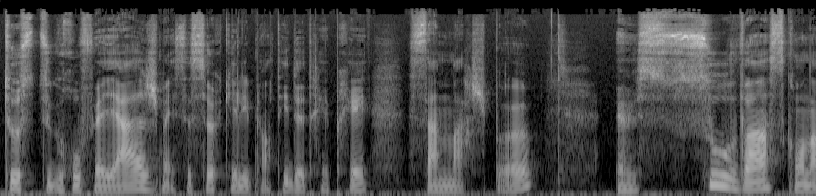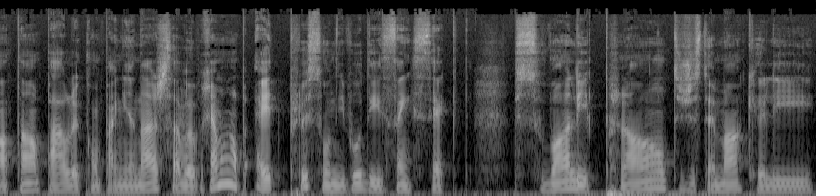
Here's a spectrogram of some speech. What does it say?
tous du gros feuillage, mais c'est sûr que les planter de très près, ça marche pas. Euh, souvent, ce qu'on entend par le compagnonnage, ça va vraiment être plus au niveau des insectes. Souvent, les plantes, justement, que les,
